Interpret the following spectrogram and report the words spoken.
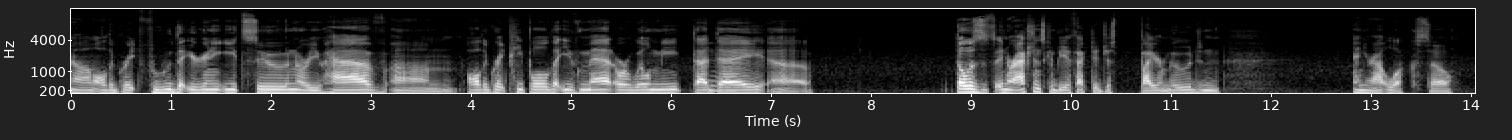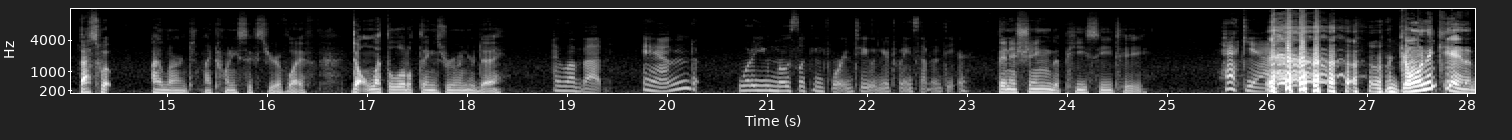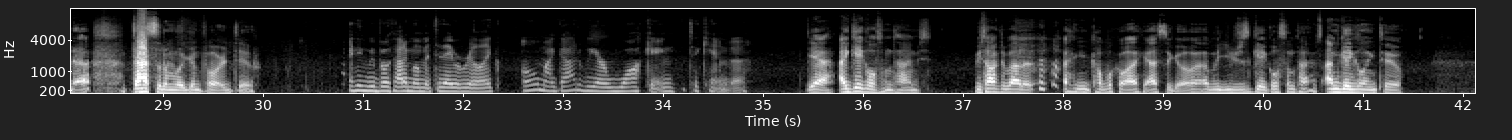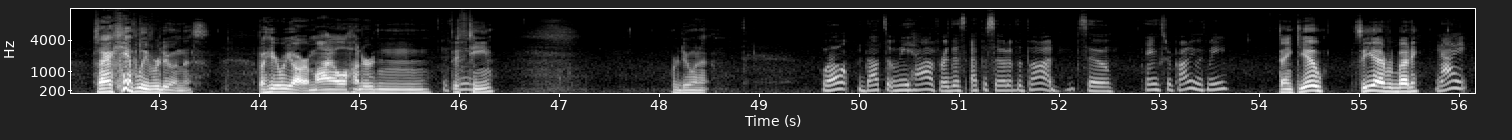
um, all the great food that you're going to eat soon, or you have um, all the great people that you've met or will meet that Mhm. day. Uh, those interactions can be affected just by your mood and and your outlook. So that's what I learned my 26th year of life. Don't let the little things ruin your day. I love that. And what are you most looking forward to in your 27th year? Finishing the PCT. Heck yeah. Going to Canada. That's what I'm looking forward to. I think we both had a moment today where we were like, oh my god, we are walking to Canada. Yeah, I giggle sometimes. We talked about it I think a couple podcasts ago. Uh, How about you just giggle sometimes? I'm giggling too. It's like I can't believe we're doing this, but here we are, mile 115. We're doing it. Well, that's what we have for this episode of the pod. So thanks for podding with me. Thank you. See you, everybody. Night.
